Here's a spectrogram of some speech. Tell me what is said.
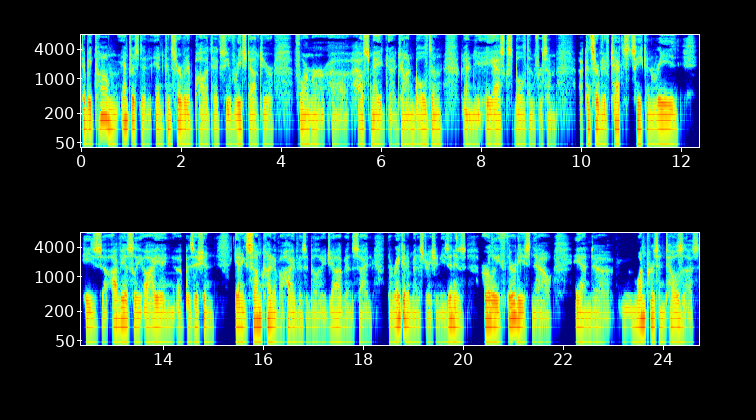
to become interested in conservative politics. You've reached out to your former uh, housemate, uh, John Bolton, and he asks Bolton for some uh, conservative texts he can read. He's uh, obviously eyeing a position, getting some kind of a high visibility job inside the Reagan administration. He's in his early 30s now. And uh, one person tells us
